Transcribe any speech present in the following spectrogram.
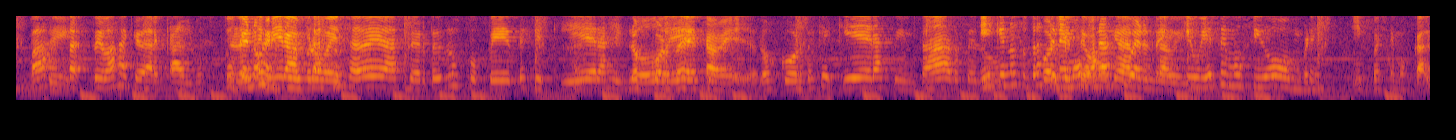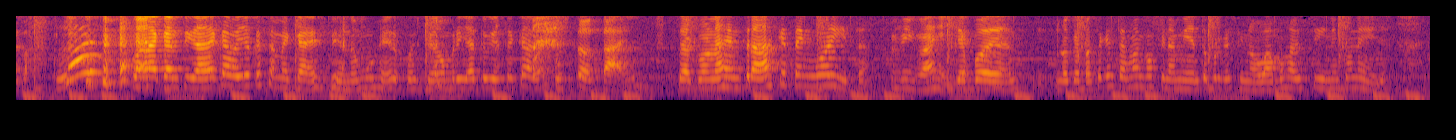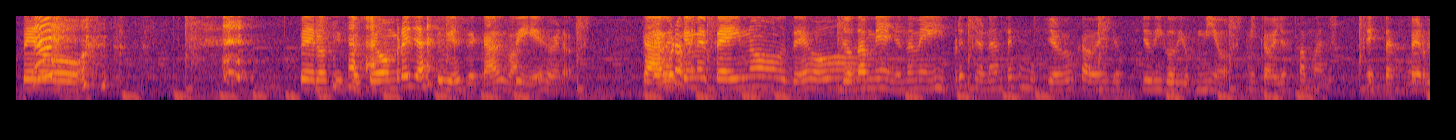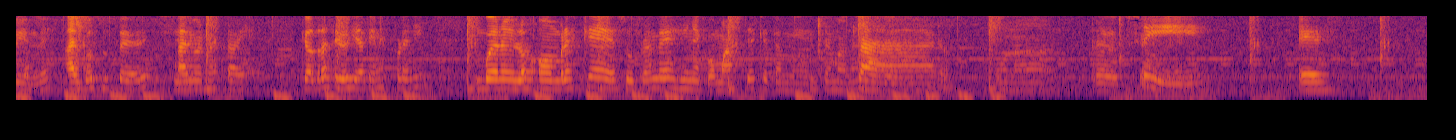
te vas a quedar calvo. Tú que nos mira, aprovecha de hacerte los copetes que quieras y los cortes de cabello. Los cortes que quieras, pintarte. Y es que nosotros tenemos una suerte que hubiésemos sido hombres y fuésemos calvas. Claro, con la cantidad de cabello que se me cae siendo mujer, pues ese hombre ya tuviese calvo. Total. O sea, con las entradas que tengo ahorita, me imagino. Que pueden lo que pasa es que estamos en confinamiento porque si no vamos al cine con ella. Pero. pero si fuese hombre ya estuviese calva. Sí, es verdad. Cada vez que me peino, dejo. Yo también, yo también. Es impresionante como pierdo cabello. Yo digo, Dios mío, mi cabello está mal. Está enfermo. Algo sucede, algo no está bien. ¿Qué otra cirugía tienes por allí? Bueno, y los hombres que sufren de ginecomastia que también se mandan claro. una reducción. Sí, es,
